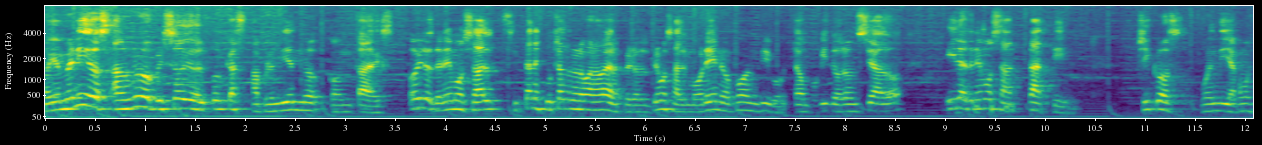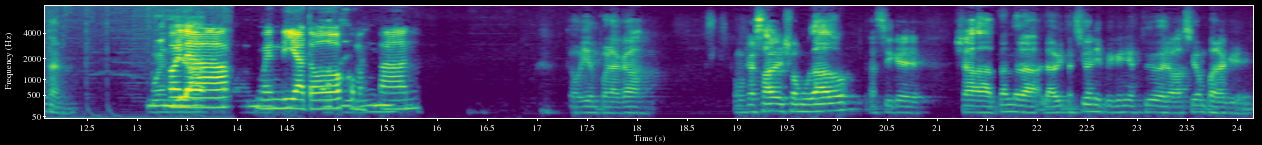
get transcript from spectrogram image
Bienvenidos a un nuevo episodio del podcast Aprendiendo con TADEX. Hoy lo tenemos al, si están escuchando no lo van a ver, pero lo tenemos al Moreno Ponti, porque está un poquito bronceado, y la tenemos a Tati. Chicos, buen día, ¿cómo están? Buen día. Hola, buen día a todos, ¿cómo están? Todo bien por acá. Como ya saben, yo he mudado, así que ya adaptando la, habitación y pequeño estudio de grabación para que,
